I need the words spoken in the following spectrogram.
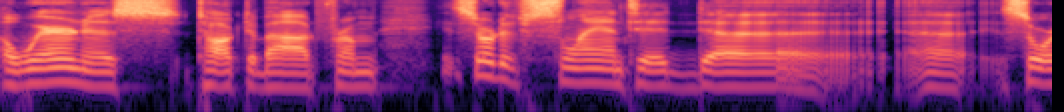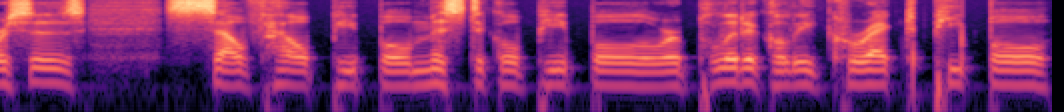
awareness talked about from sort of slanted uh, uh, sources, self help people, mystical people, or politically correct people.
